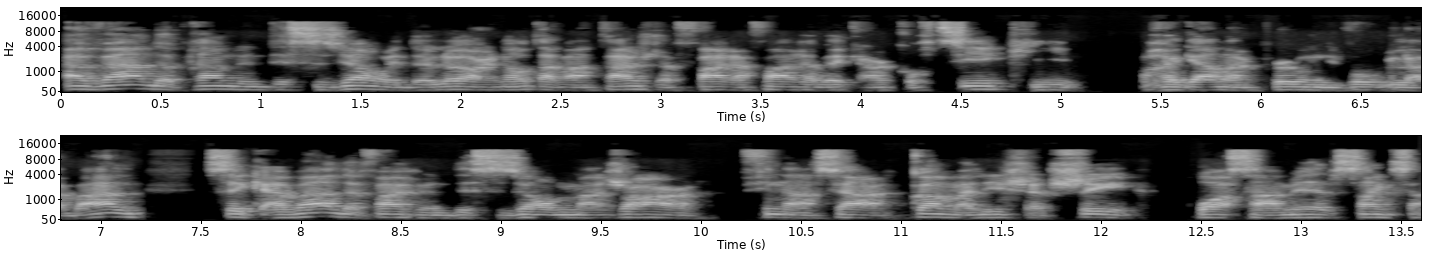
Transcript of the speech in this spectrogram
avant de prendre une décision, et de là un autre avantage de faire affaire avec un courtier qui regarde un peu au niveau global, c'est qu'avant de faire une décision majeure financière, comme aller chercher 300 000, 500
